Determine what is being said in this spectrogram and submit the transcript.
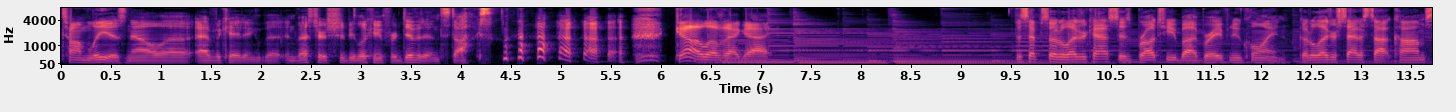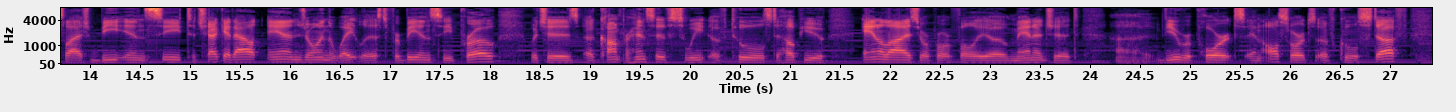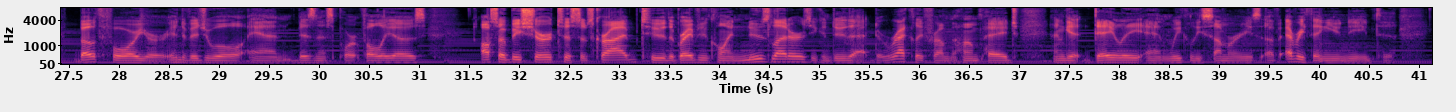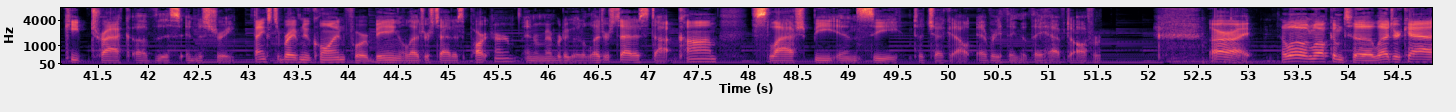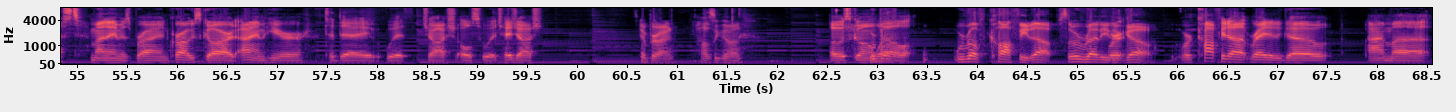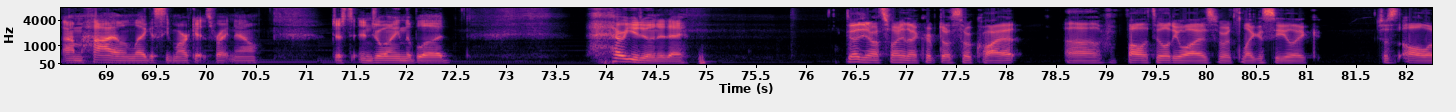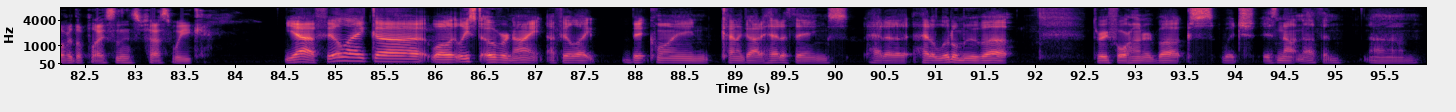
Tom Lee is now uh, advocating that investors should be looking for dividend stocks. God, I love that guy. This episode of LedgerCast is brought to you by Brave New Coin. Go to ledgerstatus.com slash BNC to check it out and join the waitlist for BNC Pro, which is a comprehensive suite of tools to help you analyze your portfolio, manage it, uh, view reports, and all sorts of cool stuff, both for your individual and business portfolios. Also, be sure to subscribe to the Brave New Coin newsletters. You can do that directly from the homepage and get daily and weekly summaries of everything you need to keep track of this industry. Thanks to Brave New Coin for being a Ledger Status partner, and remember to go to ledgerstatus.com slash BNC to check out everything that they have to offer. All right. Hello and welcome to LedgerCast. My name is Brian Krogsgard. I am here today with Josh Olszewicz. Hey, Josh. Hey, Brian. How's it going? Oh, it's going we're well. Both, we're both coffeeed up, so we're ready We're- to go. We're coffeed up, ready to go. I'm uh I'm high on legacy markets right now. Just enjoying the blood. How are you doing today? Good. You know, it's funny that crypto's so quiet, uh, volatility wise, with legacy, like just all over the place in this past week. Yeah, I feel like uh well, at least overnight, I feel like Bitcoin kind of got ahead of things. Had a had a little move up, three four hundred bucks, which is not nothing. Um,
